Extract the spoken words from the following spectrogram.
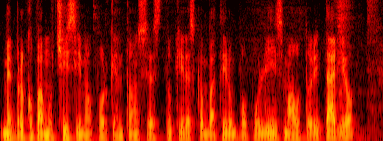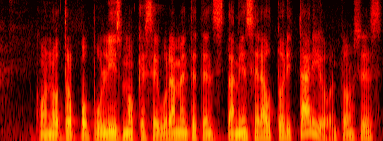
me preocupa muchísimo porque entonces tú quieres combatir un populismo autoritario con otro populismo que seguramente también será autoritario. Entonces,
